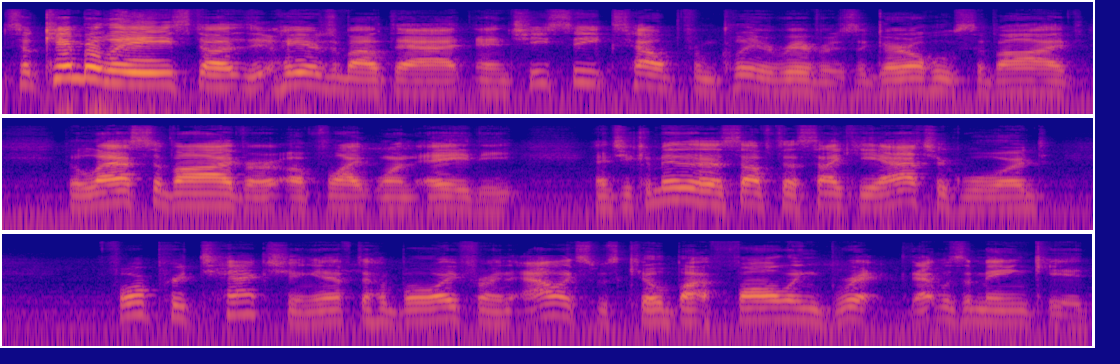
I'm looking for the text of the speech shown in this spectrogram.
so Kimberly st- hears about that, and she seeks help from Clear Rivers, the girl who survived, the last survivor of Flight 180, and she committed herself to a psychiatric ward for protection after her boyfriend Alex was killed by a falling brick. That was the main kid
